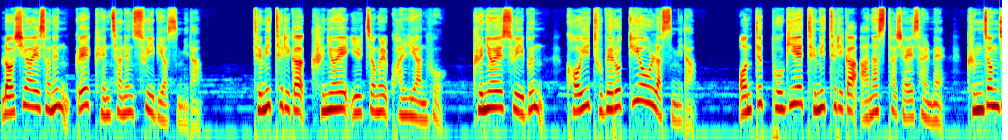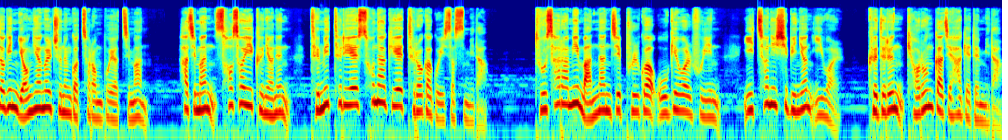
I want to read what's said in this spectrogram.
러시아에서는 꽤 괜찮은 수입이었습니다. 드미트리가 그녀의 일정을 관리한 후 그녀의 수입은 거의 두 배로 뛰어올랐습니다. 언뜻 보기에 드미트리가 아나스타샤의 삶에 긍정적인 영향을 주는 것처럼 보였지만 하지만 서서히 그녀는 드미트리의 소나기에 들어가고 있었습니다. 두 사람이 만난 지 불과 5개월 후인 2022년 2월 그들은 결혼까지 하게 됩니다.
